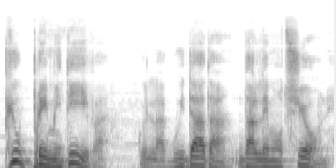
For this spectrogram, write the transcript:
più primitiva, quella guidata dalle emozioni.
